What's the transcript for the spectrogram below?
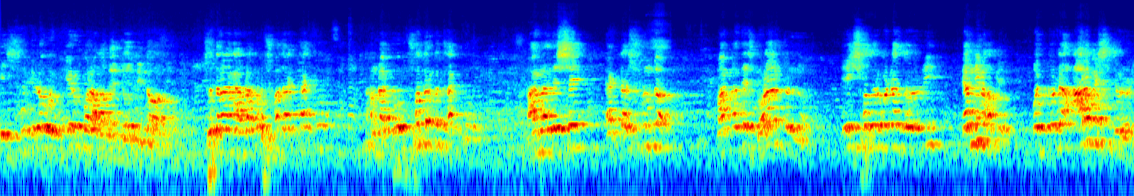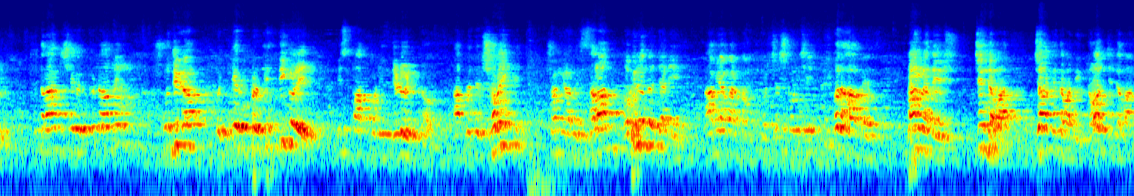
এই সুদৃঢ় ঐক্যের উপর আমাদের জোর দিতে হবে। সুতরাং আমরা খুব সজাগ থাকব। আমরা খুব সতর্ক থাকব। বাংলাদেশে একটা সুন্দর বাংলাদেশ গড়ার জন্য এই সতর্কটা জরুরি তেমনি ভাবে ঐক্যটা আরও বেশি জরুরি। সুতরাং সেই ঐক্যটা হবে সুদৃঢ় ঐক্যের উপর ভিত্তি করে ইস্পাত করি দৃঢ় আপনাদের সবাইকে সংগ্রামী সালাম, অভিনন্দন জানিয়ে আমি আমার বক্তব্য শেষ করছি। খোদা হাফেজ। বাংলাদেশ জিন্দাবাদ, জাতীয়তাবাদী দল জিন্দাবাদ,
